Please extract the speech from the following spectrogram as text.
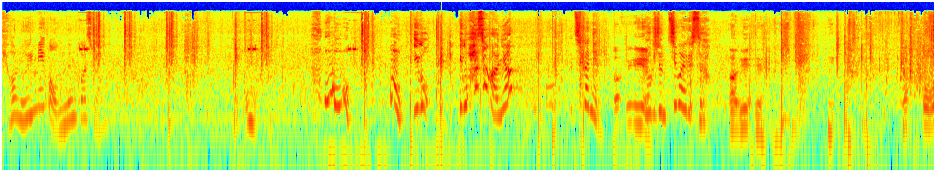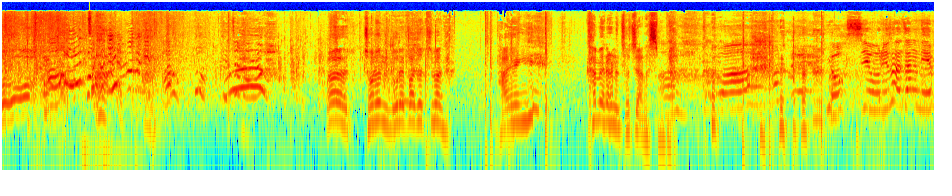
별 의미가 없는 거죠. 어머, 어머, 어머, 이거 이거 화상 아니야? 치카님, 어, 예. 여기 좀 찍어야겠어요. 아, 예, 예, 알겠습니다. 어, 어, 어, 어. 아, 괜찮아요? 아, 저는 물에 빠졌지만 다행히 카메라는 젖지 않았습니다. 와, 역시 우리 사장님.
